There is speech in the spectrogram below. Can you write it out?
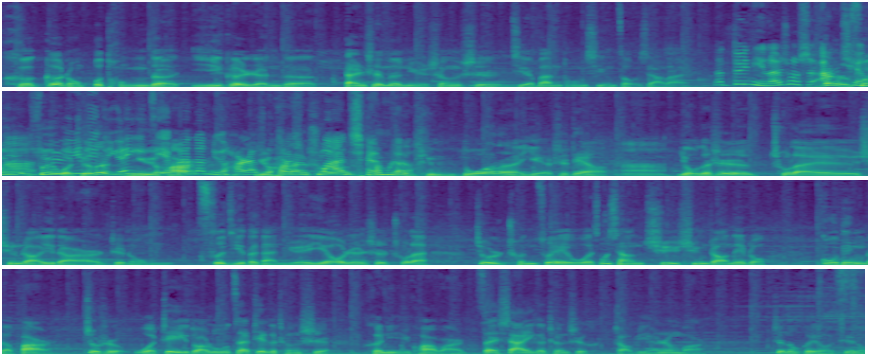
和各种不同的一个人的单身的女生是结伴同行走下来，那对你来说是安全啊，以所以我觉得女孩的女孩来说，女孩来说它是不安，全的。她们是挺多的，也是这样。嗯，有的是出来寻找一点这种刺激的感觉，也有人是出来就是纯粹我不想去寻找那种固定的伴儿，就是我这一段路在这个城市和你一块玩，在下一个城市找别人玩，真的会有这种。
